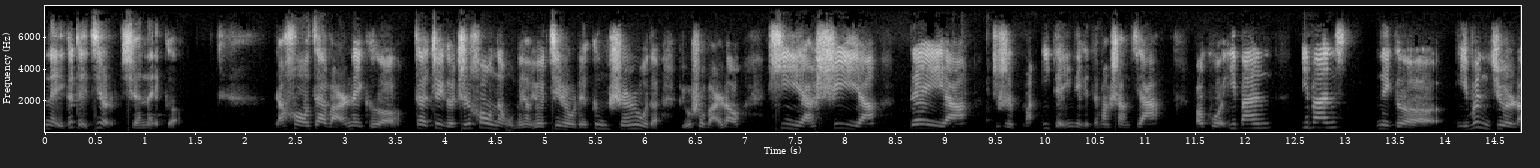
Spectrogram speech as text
哪个得劲儿选哪个。然后再玩那个，在这个之后呢，我们要又进入这更深入的，比如说玩到 he 呀、she 呀、they 呀，就是一点一点给它往上加，包括一般一般。那个疑问句的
